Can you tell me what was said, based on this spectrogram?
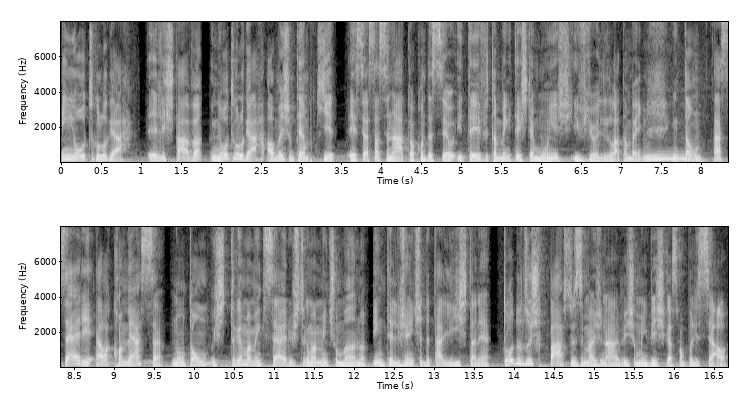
em outro lugar ele estava em outro lugar ao mesmo tempo que esse assassinato aconteceu e teve também testemunhas e viu ele lá também. Então, a série, ela começa num tom extremamente sério, extremamente humano, inteligente e detalhista, né? Todos os passos imagináveis de uma investigação policial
